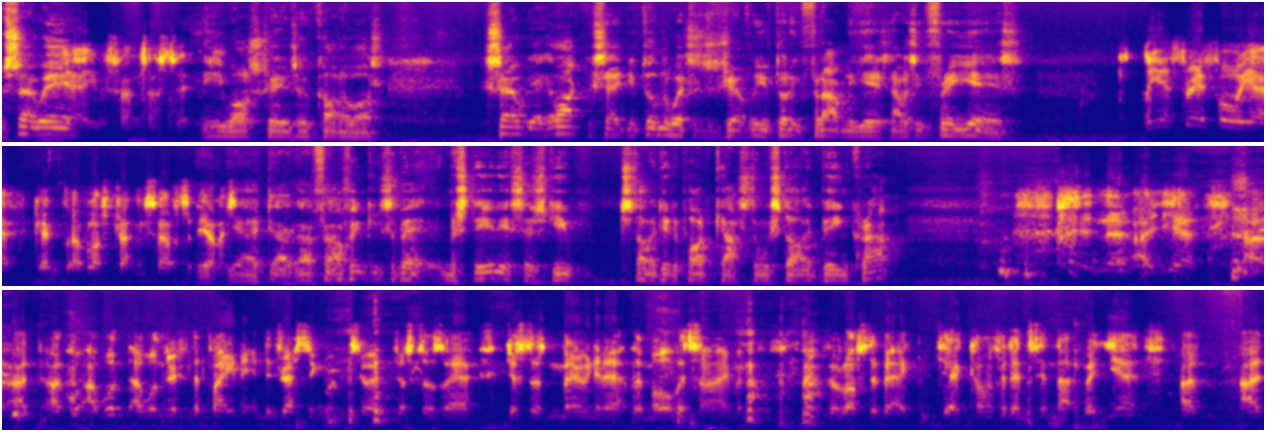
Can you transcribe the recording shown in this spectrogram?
So uh, Yeah, he was fantastic. He was, James O'Connor was. So, like we said, you've done the Wizards of Drivel, you've done it for how many years now? Is it three years? Yeah, three or four. Yeah, I've lost track myself to be honest. Yeah, I think it's a bit mysterious as you started doing a podcast and we started being crap. no, uh, yeah, I, I, I, wonder, I, wonder, if they're playing it in the dressing room to him, just as uh, just as moaning at them all the time, and they've lost a bit of yeah, confidence in that. But yeah, I, I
